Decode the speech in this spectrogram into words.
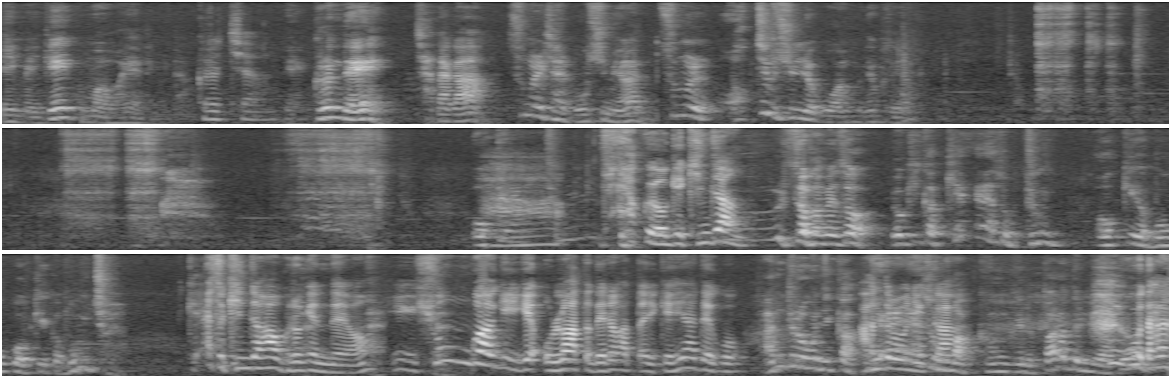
님에게 고마워해야 됩니다. 그렇죠. 네. 그런데 자다가 숨을 잘 못 쉬면 숨을 억지로 쉬려고 한번 해보세요. 어깨 아, 자꾸 여기 긴장, 울썩하면서 여기가 계속 등 어깨가 목과 어깨가 뭉쳐요. 계속 긴장하고 그러겠네요. 이 흉곽이 이게 올라갔다 내려갔다 이렇게 해야 되고. 안 들어오니까 안 들어오니까. 막 공기를 빨아들여서 아이고, 나,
